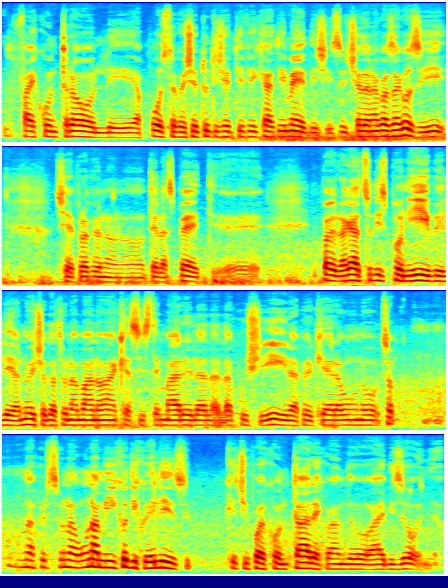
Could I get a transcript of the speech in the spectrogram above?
fa i controlli apposta che c'è tutti i certificati medici, succede una cosa così, cioè proprio non, non te l'aspetti poi un ragazzo disponibile, a noi ci ha dato una mano anche a sistemare la, la, la cucina perché era uno, insomma, una persona, un amico di quelli che ci puoi contare quando hai bisogno.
